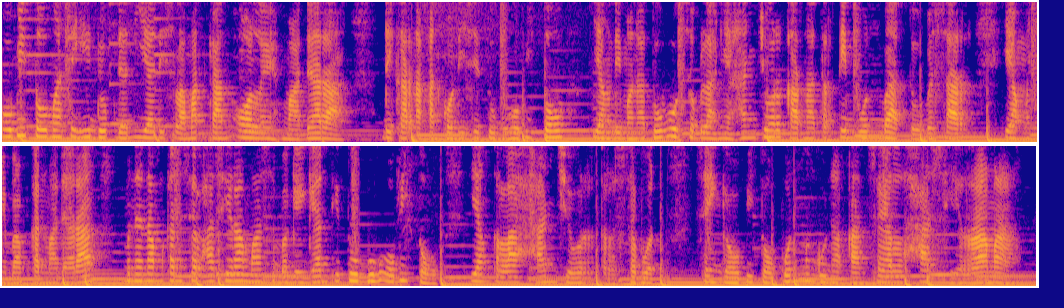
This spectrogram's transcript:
Obito masih hidup dan ia diselamatkan oleh Madara. Dikarenakan kondisi tubuh Obito yang di mana tubuh sebelahnya hancur karena tertimbun batu besar yang menyebabkan Madara menanamkan sel Hashirama sebagai ganti tubuh Obito yang telah hancur tersebut. Sehingga Obito pun menggunakan sel Hashirama.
